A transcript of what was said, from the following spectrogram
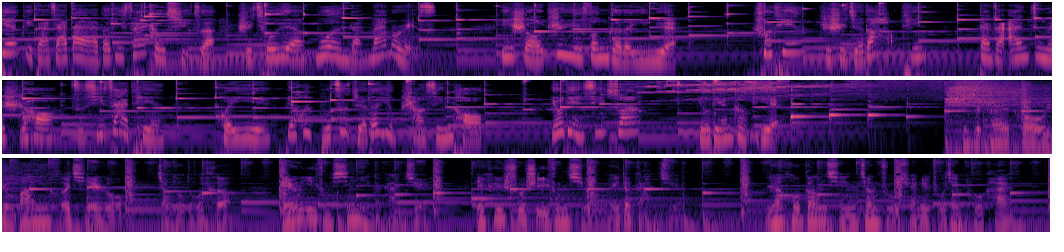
今天给大家带来的第三首曲子是秋月 Moon 的 Memories，一首治愈风格的音乐。初听只是觉得好听，但在安静的时候仔细再听，回忆便会不自觉地涌上心头，有点心酸，有点哽咽。曲子开头用八音盒切入，角度独特，给人一种新颖的感觉，也可以说是一种久违的感觉。然后钢琴将主旋律逐渐铺开，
